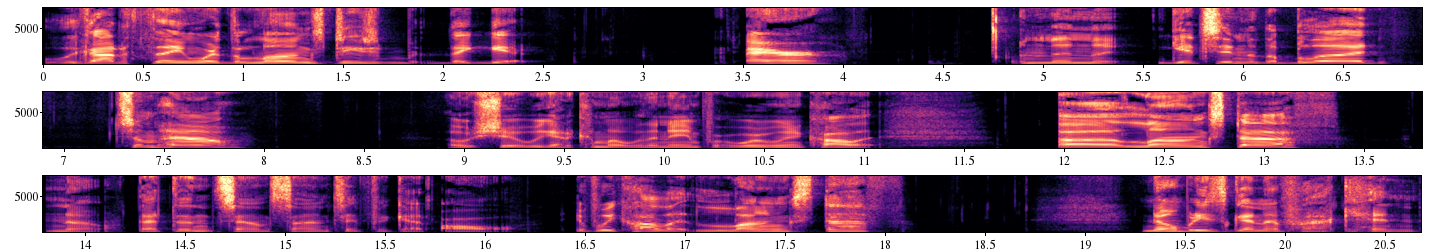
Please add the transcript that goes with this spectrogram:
We got a thing where the lungs do, they get air and then it gets into the blood somehow. Oh shit, we got to come up with a name for it. What are we going to call it? Uh, lung stuff? No, that doesn't sound scientific at all. If we call it lung stuff, nobody's going to fucking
